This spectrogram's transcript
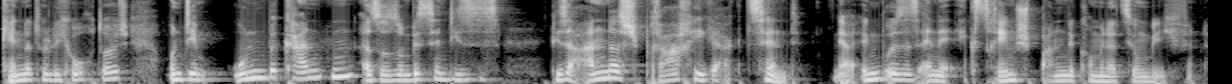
kennen natürlich Hochdeutsch und dem Unbekannten, also so ein bisschen dieses, dieser anderssprachige Akzent. Ja, irgendwo ist es eine extrem spannende Kombination, wie ich finde.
